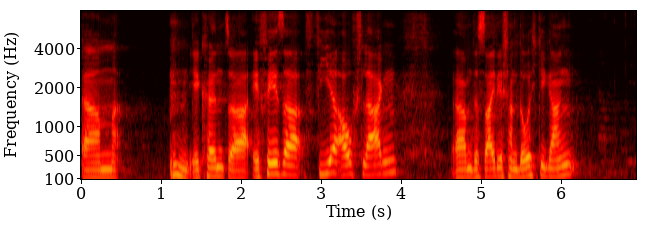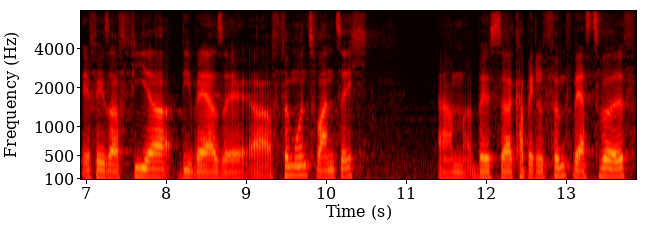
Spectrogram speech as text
Ähm, ihr könnt äh, Epheser 4 aufschlagen, ähm, das seid ihr schon durchgegangen. Epheser 4, die Verse äh, 25 ähm, bis äh, Kapitel 5, Vers 12.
